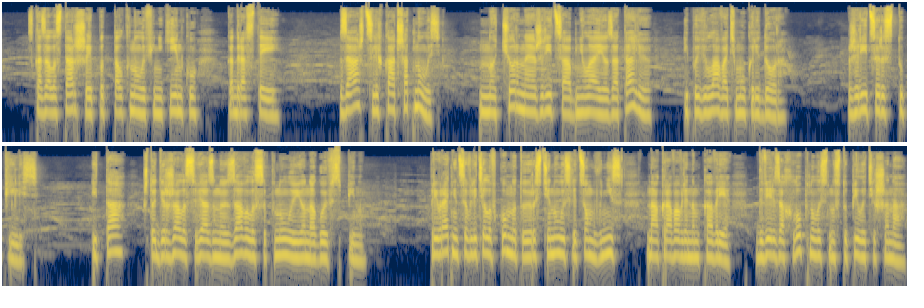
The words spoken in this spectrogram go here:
— сказала старшая и подтолкнула финикинку к Адрастеи. Заашт слегка отшатнулась, но черная жрица обняла ее за талию и повела во тьму коридора. Жрицы расступились, и та, что держала связанную за волосы, пнула ее ногой в спину. Привратница влетела в комнату и растянулась лицом вниз на окровавленном ковре. Дверь захлопнулась, наступила тишина.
